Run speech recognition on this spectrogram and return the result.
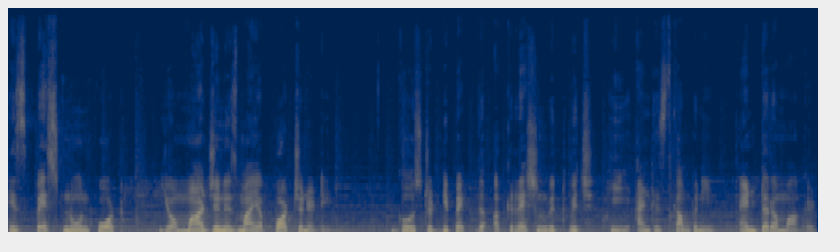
His best known quote, Your margin is my opportunity, goes to depict the aggression with which he and his company enter a market.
